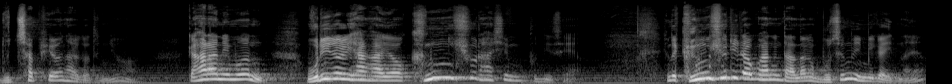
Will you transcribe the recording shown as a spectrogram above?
누차 표현하거든요. 그러니까 하나님은 우리를 향하여 긍휼하신 분이세요. 근데 긍휼이라고 하는 단어가 무슨 의미가 있나요?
